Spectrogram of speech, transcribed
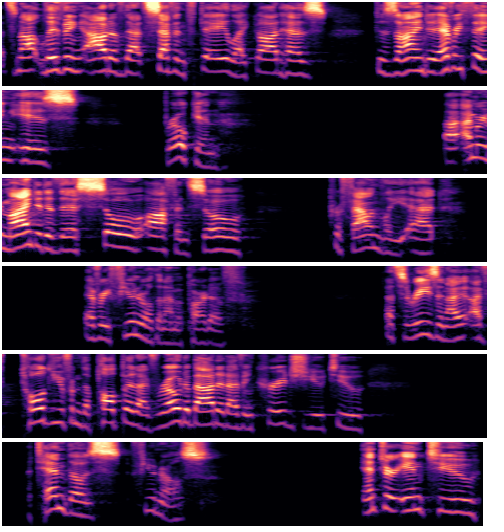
That's not living out of that seventh day like God has designed it. Everything is broken. I'm reminded of this so often, so profoundly at every funeral that I'm a part of. That's the reason I, have told you from the pulpit, I've wrote about it, I've encouraged you to attend those funerals. Enter into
